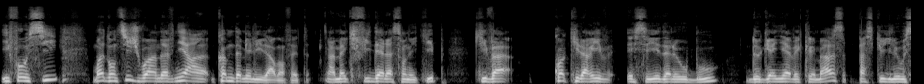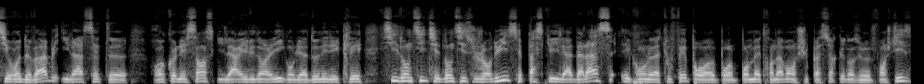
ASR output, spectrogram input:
Il faut aussi, moi, Doncic, je vois un avenir comme Damien Lillard, en fait. Un mec fidèle à son équipe qui va, quoi qu'il arrive, essayer d'aller au bout de gagner avec les Mavs parce qu'il est aussi redevable. Il a cette euh, reconnaissance qu'il est arrivé dans la ligue, on lui a donné les clés. Si Doncic est Doncic aujourd'hui, c'est parce qu'il est à Dallas et qu'on a tout fait pour, pour, pour le mettre en avant. Je suis pas sûr que dans une autre franchise,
